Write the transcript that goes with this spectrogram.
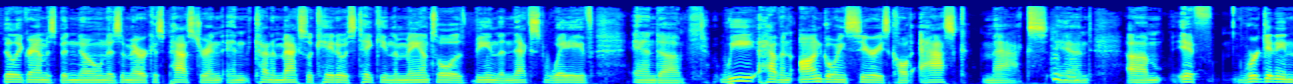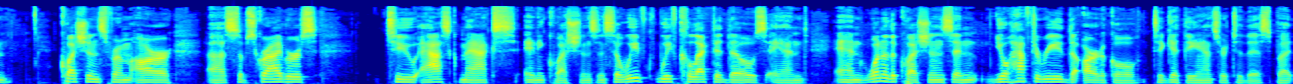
Billy Graham has been known as America's pastor, and, and kind of Max Lucado is taking the mantle of being the next wave. And uh, we have an ongoing series called Ask Max, and um, if we're getting questions from our uh, subscribers to ask Max any questions. And so we've we've collected those and and one of the questions and you'll have to read the article to get the answer to this, but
